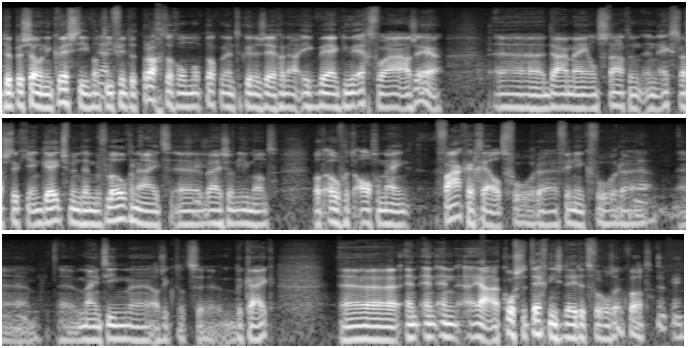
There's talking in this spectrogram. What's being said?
de persoon in kwestie? Want ja. die vindt het prachtig om op dat moment te kunnen zeggen: Nou, ik werk nu echt voor ASR. Uh, daarmee ontstaat een, een, extra stukje engagement en bevlogenheid bij zo'n iemand. Wat over het algemeen vaker geldt voor, vind ik, voor ja. mijn team als ik dat bekijk. Uh, en en, en ja, kostentechnisch deed het voor ons ook wat. Oké, okay.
